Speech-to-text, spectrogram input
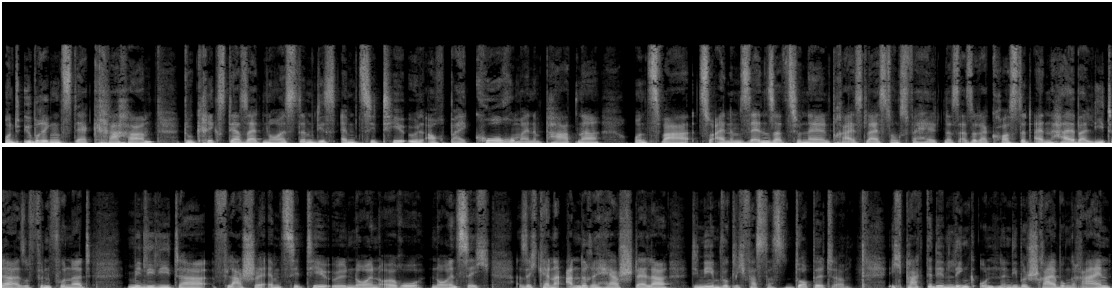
Und übrigens der Kracher, du kriegst ja seit neuestem dieses MCT-Öl auch bei Coro, meinem Partner, und zwar zu einem sensationellen Preis-Leistungs-Verhältnis. Also da kostet ein halber Liter, also 500 Milliliter Flasche MCT-Öl 9,90 Euro. Also ich kenne andere Hersteller, die nehmen wirklich fast das Doppelte. Ich pack dir den Link unten in die Beschreibung rein.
